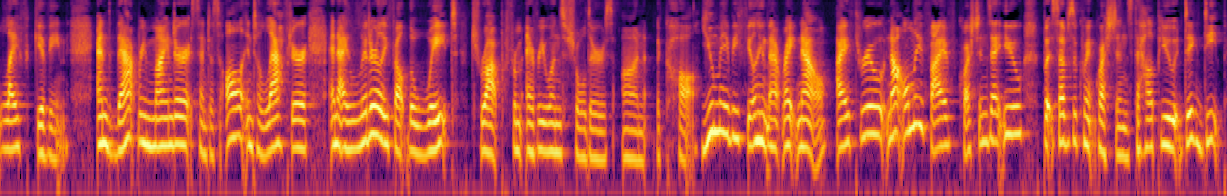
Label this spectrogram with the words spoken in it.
life giving. And that reminder sent us all into laughter, and I literally felt the weight drop from everyone's shoulders on the call. You may be feeling that right now. I threw not only five questions at you, but subsequent questions to help you dig deep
